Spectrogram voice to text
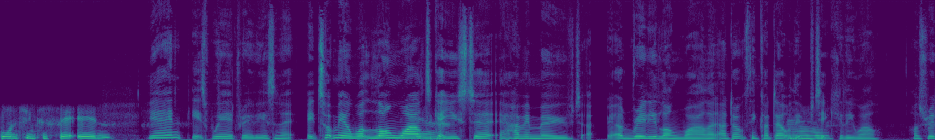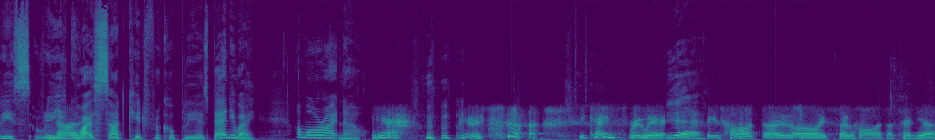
wanting to fit in. Yeah, it's weird, really, isn't it? It took me a long while to get used to having moved. A really long while. I I don't think I dealt with Mm. it particularly well. I was really, really No. quite a sad kid for a couple of years. But anyway, I'm all right now. Yeah, good. you came through it. Yeah. It's hard though. Oh, it's so hard. I tell you.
